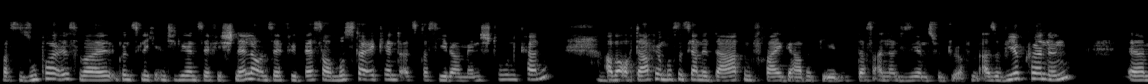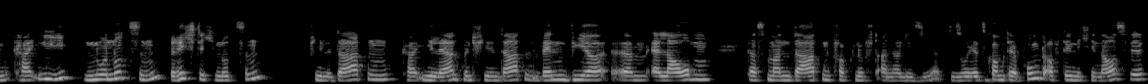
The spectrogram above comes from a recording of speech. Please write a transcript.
was super ist, weil künstliche Intelligenz sehr viel schneller und sehr viel besser Muster erkennt, als das jeder Mensch tun kann. Mhm. Aber auch dafür muss es ja eine Datenfreigabe geben, das analysieren zu dürfen. Also wir können ähm, KI nur nutzen, richtig nutzen, viele Daten, KI lernt mit vielen Daten, wenn wir ähm, erlauben, dass man Daten verknüpft analysiert. So, jetzt kommt der Punkt, auf den ich hinaus will.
